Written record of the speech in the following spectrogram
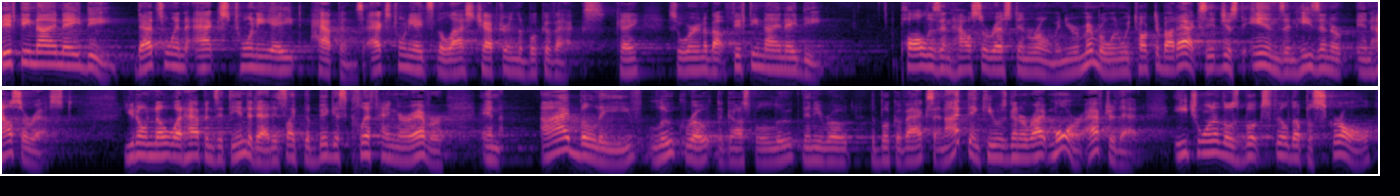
59 AD, that's when Acts 28 happens. Acts 28 is the last chapter in the book of Acts, okay? So we're in about 59 AD. Paul is in house arrest in Rome. And you remember when we talked about Acts, it just ends and he's in, a, in house arrest. You don't know what happens at the end of that. It's like the biggest cliffhanger ever. And I believe Luke wrote the Gospel of Luke, then he wrote the book of Acts, and I think he was going to write more after that. Each one of those books filled up a scroll.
